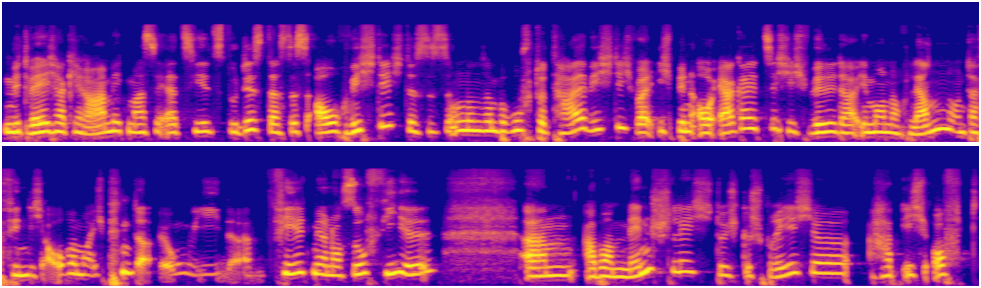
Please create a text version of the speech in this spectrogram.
mit welcher Keramikmasse erzielst du das? Das ist auch wichtig. Das ist in unserem Beruf total wichtig, weil ich bin auch ehrgeizig. Ich will da immer noch lernen und da finde ich auch immer, ich bin da irgendwie, da fehlt mir noch so viel. Ähm, aber menschlich durch Gespräche habe ich oft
